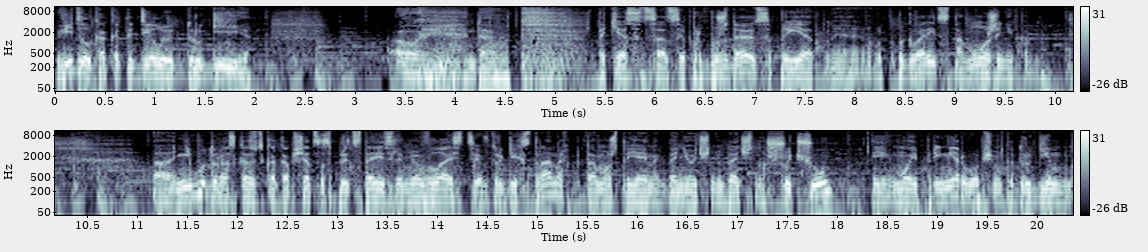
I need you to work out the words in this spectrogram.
Видел, как это делают другие. Ой, да, вот такие ассоциации пробуждаются приятные. Вот поговорить с таможенником. А, не буду рассказывать, как общаться с представителями власти в других странах, потому что я иногда не очень удачно шучу. И мой пример, в общем-то, другим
